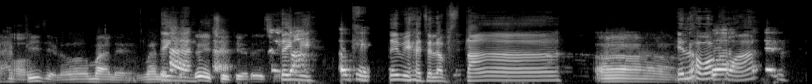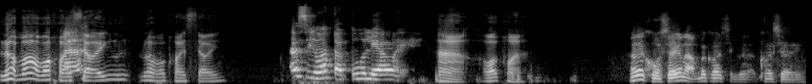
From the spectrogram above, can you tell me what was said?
happy chơi đó mà này mà này. Lưỡi chơi được lưỡi chơi. Tên mi. Okay. Tên mi hay chơi lobster. 啊！你好冇看？你好冇好冇看小英？你好冇看小英？但是我答到了诶。啊，我看。你看小英啦，乜看成个啦？看小英。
